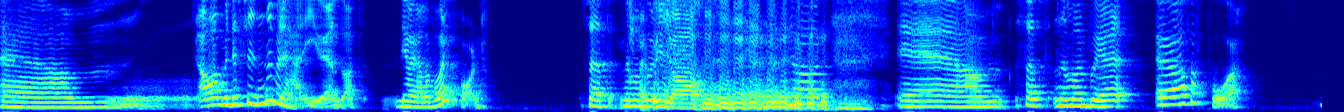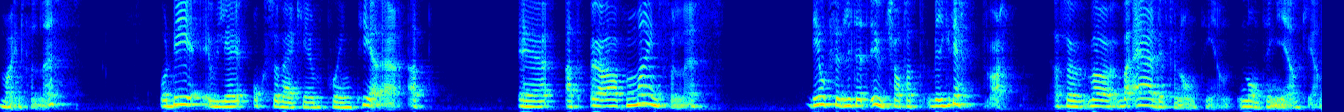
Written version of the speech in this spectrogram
Ehm, ja, men det fina med det här är ju ändå att vi har ju alla varit barn. Så att när man börjar... Även jag. Ehm, så att när man börjar öva på mindfulness, och det vill jag också verkligen poängtera, att, eh, att öva på mindfulness, det är också ett litet uttjatat begrepp. Va? Alltså vad, vad är det för någonting, någonting egentligen?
